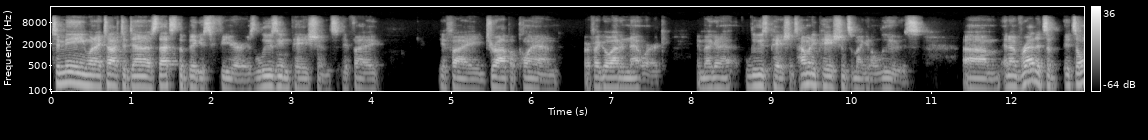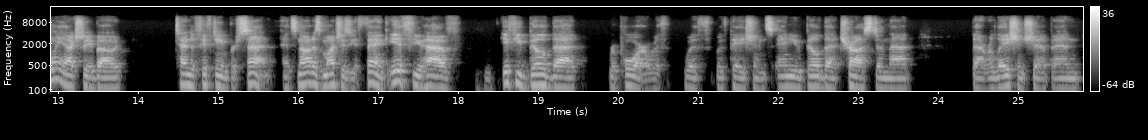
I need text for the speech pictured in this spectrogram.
to me when i talk to dentists that's the biggest fear is losing patients if i if i drop a plan or if i go out of network am i going to lose patients how many patients am i going to lose um, and I've read it's a it's only actually about 10 to 15 percent. It's not as much as you think if you have Mhm. if you build that rapport with with with patients and you build that trust and that that relationship and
